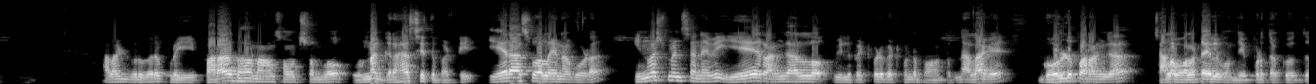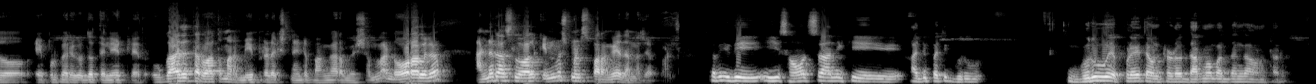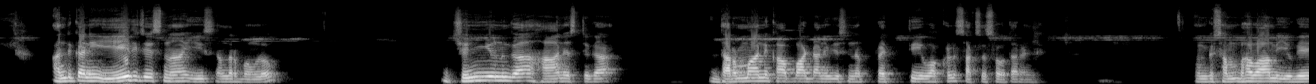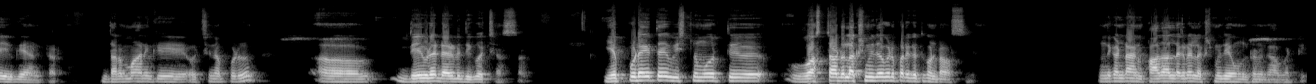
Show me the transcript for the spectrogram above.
అలాగే గురుగారు ఇప్పుడు ఈ పరాభవనామ సంవత్సరంలో ఉన్న గ్రహస్థితి బట్టి ఏ రాశి వాళ్ళైనా కూడా ఇన్వెస్ట్మెంట్స్ అనేవి ఏ రంగాల్లో వీళ్ళు పెట్టుబడి పెట్టుకుంటే బాగుంటుంది. అలాగే గోల్డ్ పరంగా చాలా volatile ఉంది. ఎప్పుడు తగ్గుద్దో ఎప్పుడు పెరుగుద్దో తెలియట్లేదు. ఉగాది తర్వాత మరి మీ ప్రొడక్షన్ ఏంటి బంగారం విషయంలో? అండ్ ఓవరాల్గా అన్ని రాశుల వాళ్ళకి ఇన్వెస్ట్మెంట్స్ పరంగా ఏదన్నా చెప్పండి. సరే ఇది ఈ సంవత్సరానికి అధిపతి గురువు. గురువు ఎప్పుడైతే ఉంటాడో ధర్మబద్ధంగా ఉంటారు. అందుకని ఏది చేసినా ఈ సందర్భంలో జెన్యున్గా హానెస్ట్గా ధర్మాన్ని కాపాడడానికి చేసిన ప్రతి ఒక్కళ్ళు సక్సెస్ అవుతారండి. ఇంకా సంభవామి యుగే యుగే అంటారు. ధర్మానికి వచ్చినప్పుడు దేవుడే డైరెక్ట్ దిగి వచ్చేస్తాడు ఎప్పుడైతే విష్ణుమూర్తి వస్తాడో లక్ష్మీదేవి కూడా పరిగెత్తుకుంటా వస్తుంది. ఎందుకంటే ఆయన పాదాల దగ్గర లక్ష్మీదేవి ఉంటుంది కాబట్టి.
